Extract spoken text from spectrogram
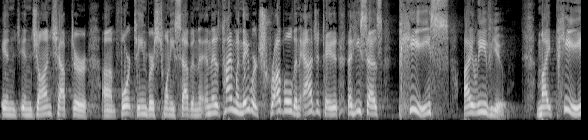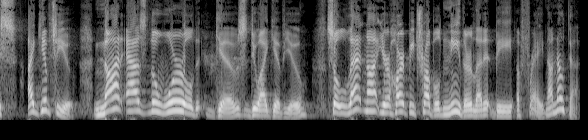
in, in John chapter um, 14 verse 27. And there's a time when they were troubled and agitated that he says, peace I leave you. My peace I give to you. Not as the world gives do I give you. So let not your heart be troubled, neither let it be afraid. Now note that.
